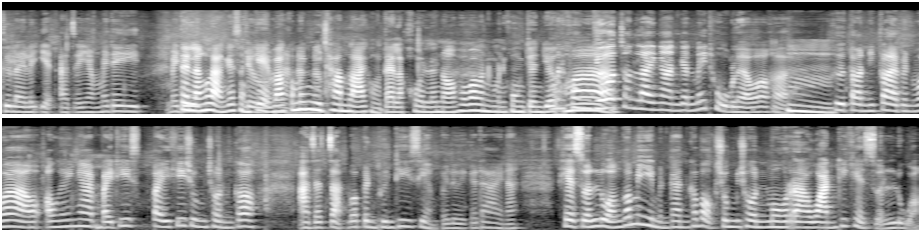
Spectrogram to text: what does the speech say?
คือรายละเอียดอาจจะยังไม่ได้ไม่ได้แต่หลังๆแกสังเกตว่าก็ไม่มีเจอไทม์ไลน์ของแต่ละคนแล้วเนาะเพราะว่ามันมันคงจะเยอะมันคงมากเยอะจนรายงานกันไม่ถูกแล้วอะค่ะอืมคือตอนนี้กลายเป็นว่าเอาเอาง่าย ๆ ไปที่ไปที่ชุมชนก็อาจจะจัดว่าเป็นพื้นที่เสี่ยงไปเลยก็ได้นะเขตสวนหลวงก็มีเหมือนกันเขาบอกชุมชนโมราวันที่เขตสวนหลวง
